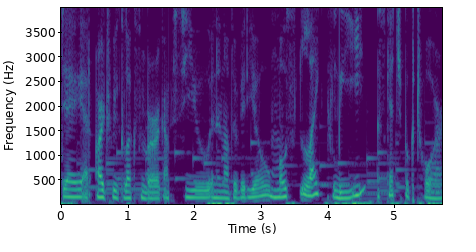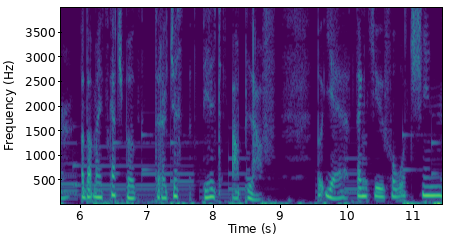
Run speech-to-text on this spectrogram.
day at Art Week Luxembourg. I'll see you in another video, most likely a sketchbook tour about my sketchbook that I just filled up love. But yeah, thank you for watching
